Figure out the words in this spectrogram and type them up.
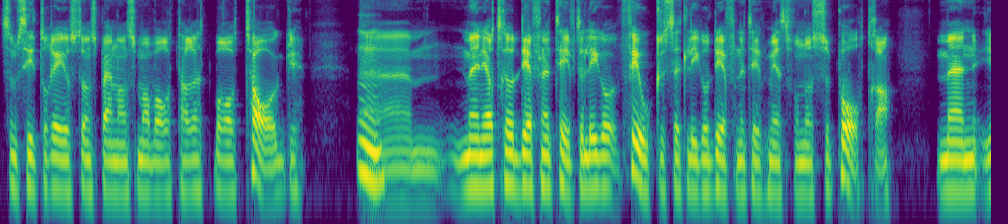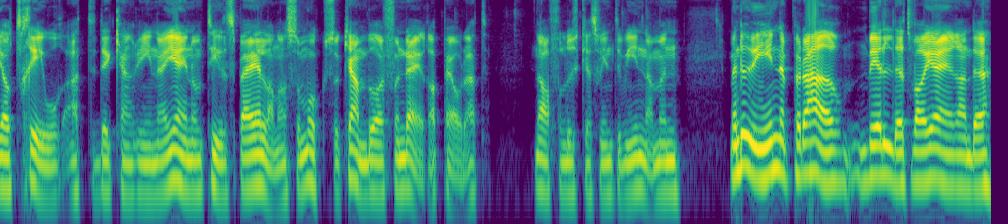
som sitter i hos de spelarna som har varit här ett bra tag. Ehm, Men jag tror definitivt, det ligger, fokuset ligger definitivt mest från oss supportrar. Men jag tror att det kan rinna igenom till spelarna som också kan börja fundera på det. Att varför lyckas vi inte vinna? Men, men du är inne på det här, väldigt varierande.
